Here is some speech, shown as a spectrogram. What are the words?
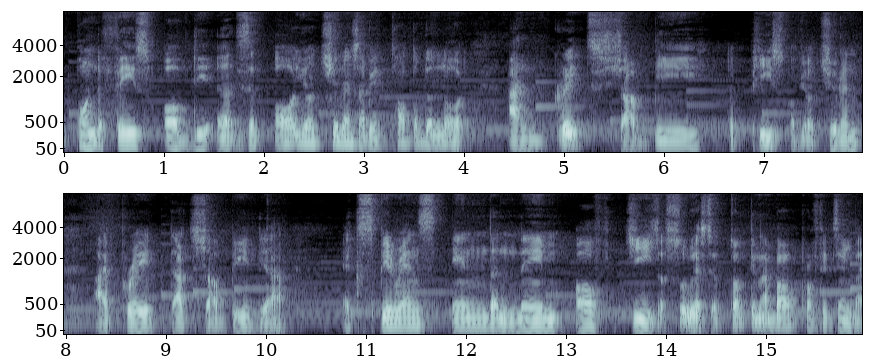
upon the face of the earth. He said, All your children shall be taught of the Lord, and great shall be the peace of your children. I pray that shall be their experience in the name of Jesus. So we're still talking about profiting by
